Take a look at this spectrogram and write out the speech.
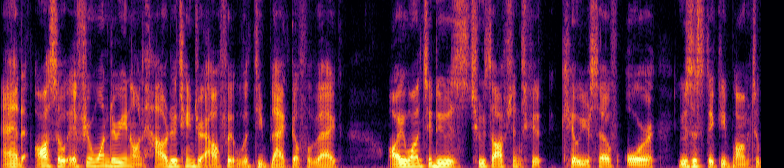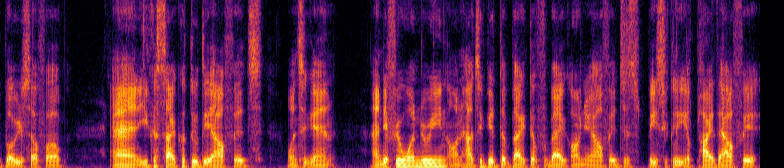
And also, if you're wondering on how to change your outfit with the black duffel bag, all you want to do is choose option to kill yourself or use a sticky bomb to blow yourself up. And you can cycle through the outfits once again. And if you're wondering on how to get the black duffel bag on your outfit, just basically apply the outfit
